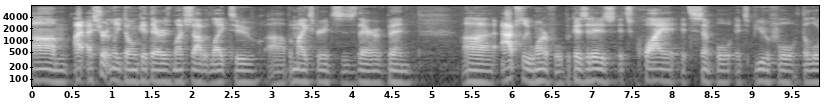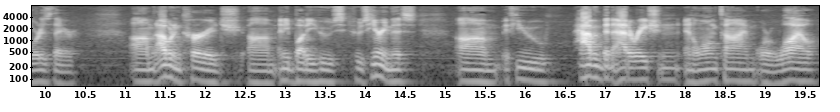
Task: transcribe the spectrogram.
Um, I, I certainly don't get there as much as I would like to, uh, but my experiences there have been uh, absolutely wonderful because it is it's quiet, it's simple, it's beautiful. The Lord is there, um, and I would encourage um, anybody who's who's hearing this, um, if you haven't been to adoration in a long time or a while,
